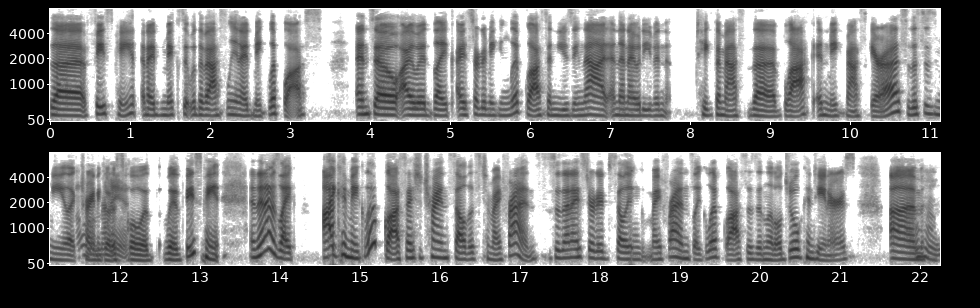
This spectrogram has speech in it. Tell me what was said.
the face paint and I'd mix it with the Vaseline I'd make lip gloss and so I would like I started making lip gloss and using that and then I would even take the mask the black and make mascara so this is me like Oh, trying to go to school with with face paint and then I was like I can make lip gloss. I should try and sell this to my friends. So then I started selling my friends like lip glosses in little jewel containers. Um, Mhm.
